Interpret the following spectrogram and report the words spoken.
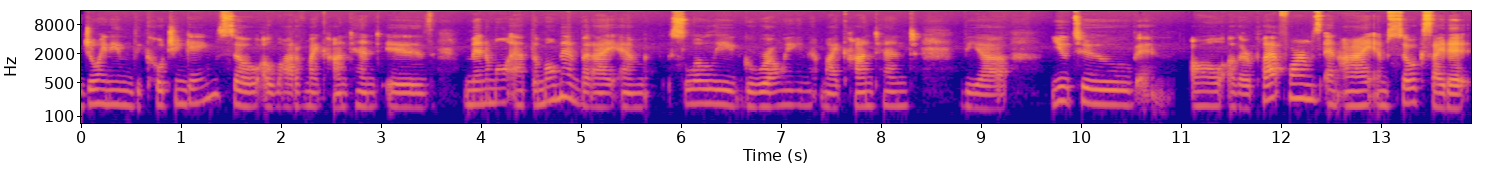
joining the coaching game, so a lot of my content is minimal at the moment, but I am slowly growing my content via YouTube and all other platforms. And I am so excited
